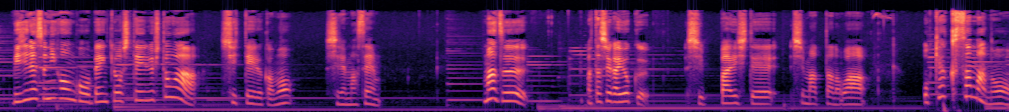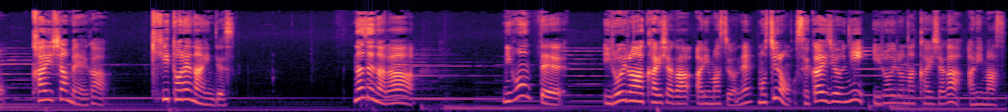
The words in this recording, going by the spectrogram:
うビジネス日本語を勉強している人は知っているかもしれません。まず私がよく失敗してしまったのはお客様の会社名が聞き取れないんです。なぜなら日本っていろいろな会社がありますよね。もちろん世界中にいろいろな会社があります。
